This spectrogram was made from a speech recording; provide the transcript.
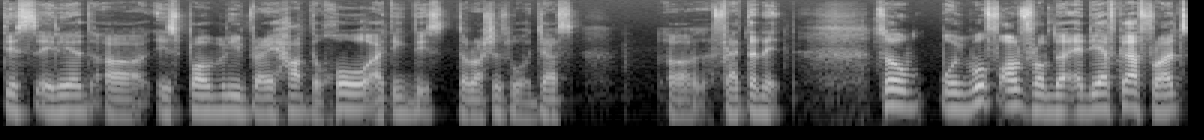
This salient uh, is probably very hard to hold. I think this the Russians will just uh, flatten it. So we move on from the Avdiivka front.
